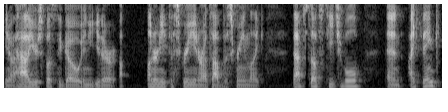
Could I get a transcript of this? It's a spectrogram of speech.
you know how you're supposed to go in either underneath the screen or on top of the screen. Like that stuff's teachable. And i think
